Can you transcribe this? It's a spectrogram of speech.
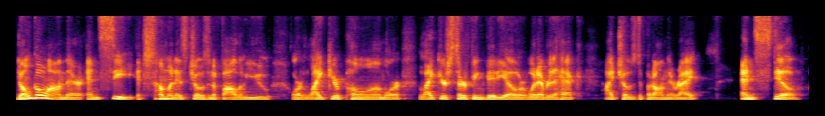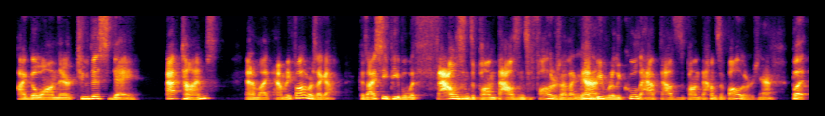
Don't go on there and see if someone has chosen to follow you or like your poem or like your surfing video or whatever the heck I chose to put on there, right? And still, I go on there to this day at times and I'm like, how many followers I got? Because I see people with thousands upon thousands of followers. I'm like, man, Yeah. it'd be really cool to have thousands upon thousands of followers. yeah. But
